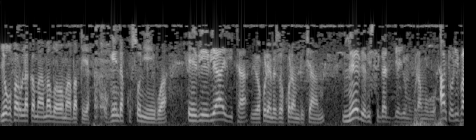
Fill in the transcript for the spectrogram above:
yughfaru laka ma mada wama baqiya ogenda kusonyibwa ebyo ebyayita byebakulembeza okukola mu bikyamu n'ebyo bisigadde eyo mu bulamu bwo anti oliba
